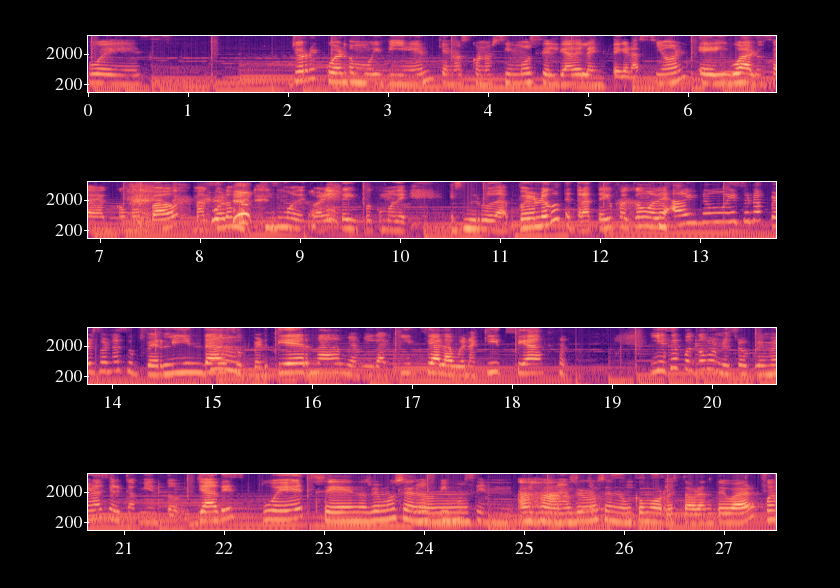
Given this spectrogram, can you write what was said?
Pues yo recuerdo muy bien que nos conocimos el día de la integración e igual, o sea, como Pau, me acuerdo muchísimo de tu arete y fue como de, es muy ruda, pero luego te traté y fue como de, ay no, es una persona súper linda, súper tierna, mi amiga Kitsia, la buena Kitsia. Y ese fue como nuestro primer acercamiento. Ya después Sí, nos vimos en nos un... vimos en... Ajá, nos vimos en un sí, como sí. restaurante bar. Fue,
